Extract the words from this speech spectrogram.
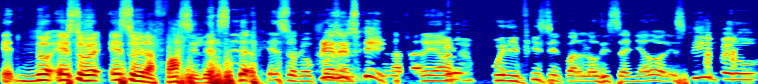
eh, no, eso, eso era fácil de hacer. Eso no fue sí, sí, sí. una tarea pero, muy difícil para los diseñadores. Sí, pero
